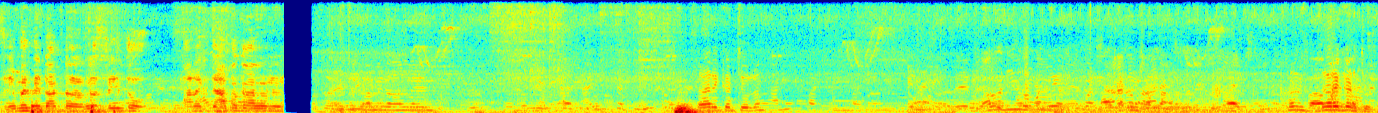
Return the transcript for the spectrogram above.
శ్రీమతి డాక్టర్ మన జ్ఞాపకాలను సార్ ఇక్కడ చూడు. సార్ ఇక్కడ చూడు.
